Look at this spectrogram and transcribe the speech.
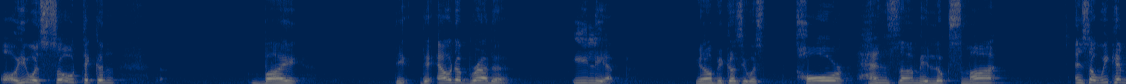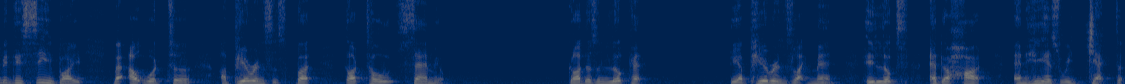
Oh, he was so taken by the, the elder brother, Eliab, you know, because he was tall, handsome, he looked smart. And so we can be deceived by, by outward uh, appearances. But God told Samuel, God doesn't look at the appearance like man, He looks at the heart, and He has rejected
